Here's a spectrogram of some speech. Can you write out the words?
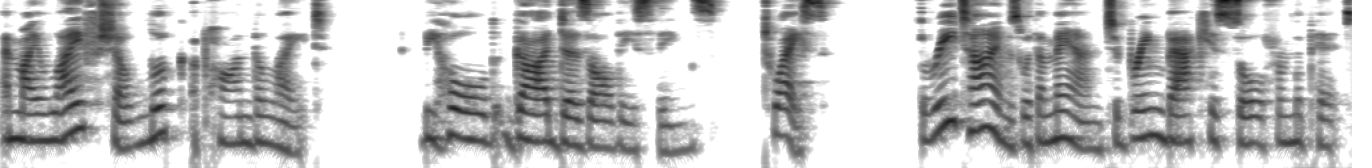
and my life shall look upon the light. Behold, God does all these things. Twice. Three times with a man to bring back his soul from the pit,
